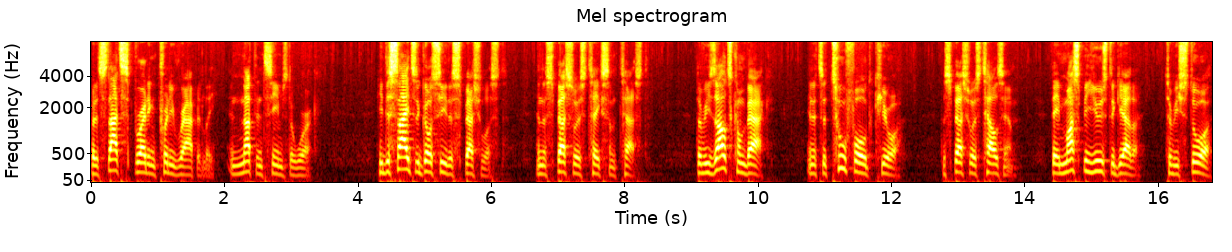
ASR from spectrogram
But it starts spreading pretty rapidly and nothing seems to work. He decides to go see the specialist and the specialist takes some tests. The results come back, and it's a twofold cure. The specialist tells him they must be used together to restore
